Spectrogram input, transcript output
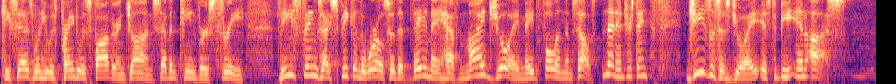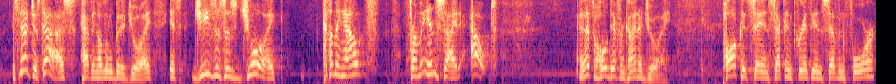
He says when he was praying to his Father in John 17, verse 3, these things I speak in the world so that they may have my joy made full in themselves. Isn't that interesting? Jesus' joy is to be in us. It's not just us having a little bit of joy, it's Jesus' joy coming out from inside out. And that's a whole different kind of joy. Paul could say in 2 Corinthians 7 4,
